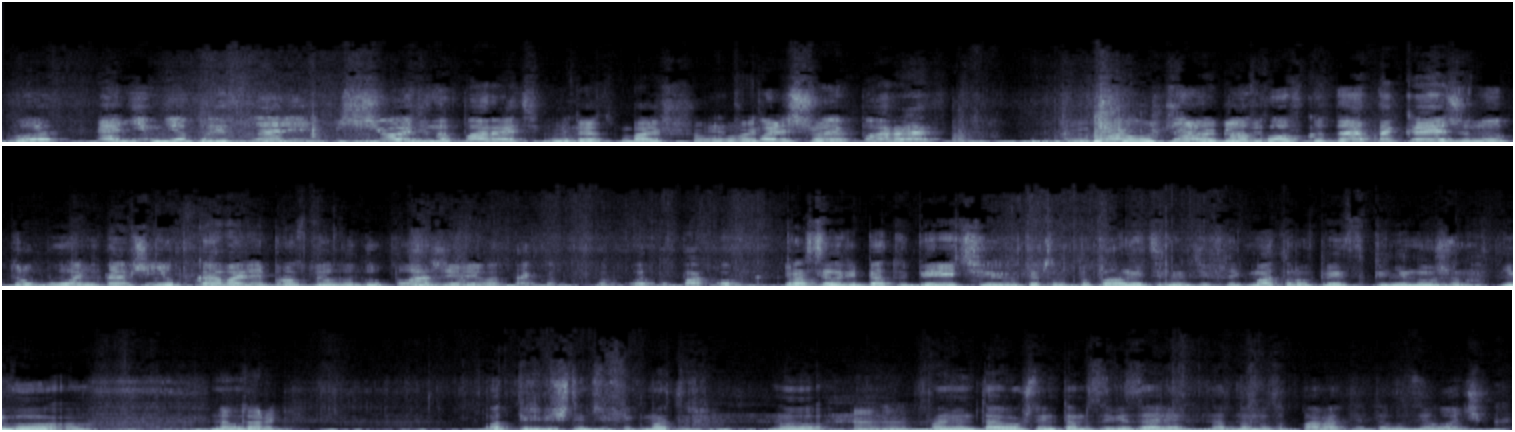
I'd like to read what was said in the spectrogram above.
Вот, они мне прислали еще один аппаратик. Это Это большой. большой аппарат. Ну, получше Да, выглядит. упаковка, да, такая же, но трубу они вообще не упаковали, они просто ее в угол положили, вот так вот. Вот, вот упаковка. Просил, ребят, уберите вот этот вот дополнительный дефлегматор, он, в принципе, не нужен. От него, э, ну, Который. вот первичный дефлегматор. Ну, Ага. помимо того, что они там завязали на одном из аппаратов это узелочек,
